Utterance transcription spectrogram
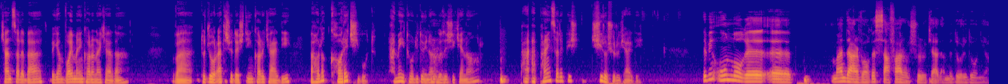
چند سال بعد بگم وای من این کارو نکردم. و تو جرأتش رو داشتی این کارو کردی و حالا کاره چی بود؟ همه تولید و اینا رو گذاشتی کنار؟ پ- پنج سال پیش چی رو شروع کردی؟ ببین اون موقع من در واقع سفر رو شروع کردم به دور دنیا.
